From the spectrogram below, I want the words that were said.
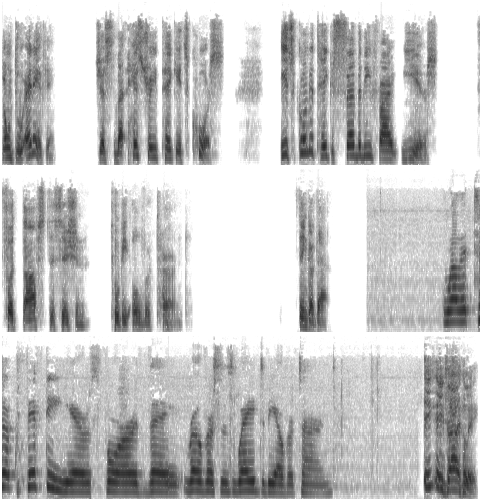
don't do anything, just let history take its course, it's going to take 75 years for Dobbs' decision to be overturned. Think of that. Well, it took 50 years for the Roe versus Wade to be overturned. Exactly.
